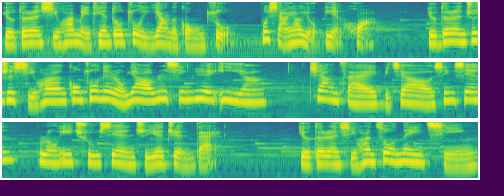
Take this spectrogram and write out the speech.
有的人喜欢每天都做一样的工作，不想要有变化；有的人就是喜欢工作内容要日新月异呀，这样才比较新鲜，不容易出现职业倦怠。有的人喜欢做内勤，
